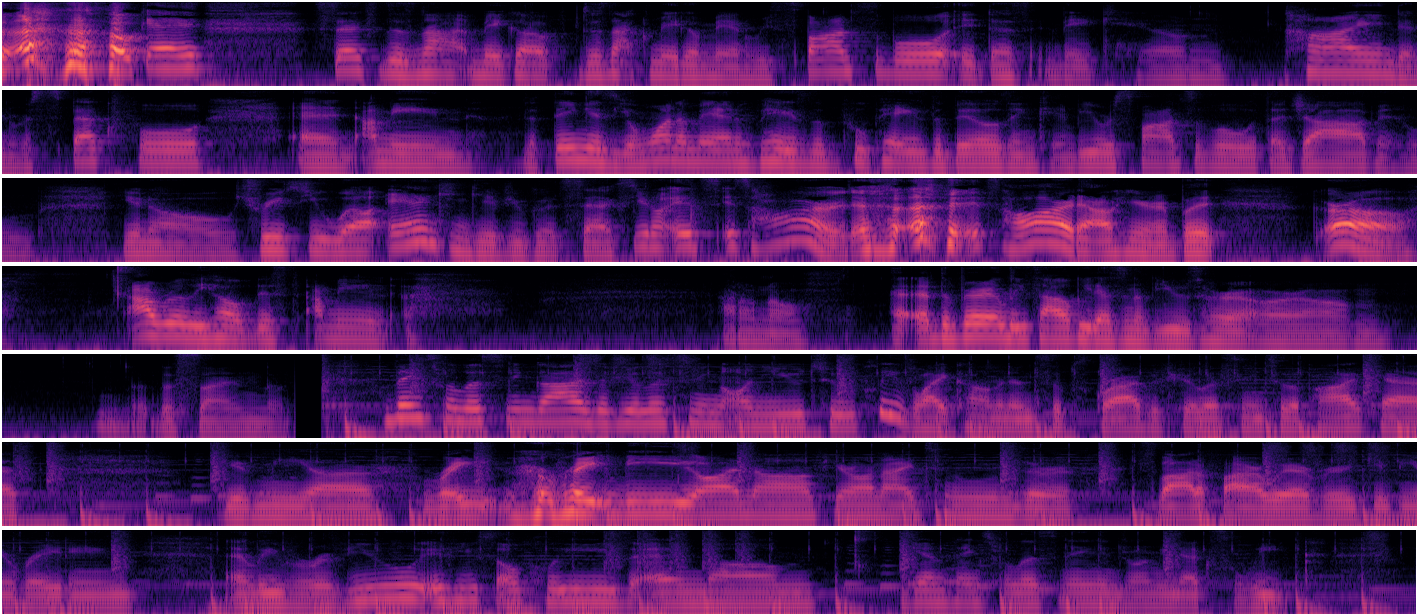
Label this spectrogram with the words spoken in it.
Okay? Sex does not make up does not make a man responsible. It doesn't make him kind and respectful. And i mean the thing is you want a man who pays the who pays the bills and can be responsible with a job and who you know treats you well and can give you good sex. You know it's it's hard. It's hard out here. But girl i really hope this i mean i don't know. At the very least i hope he doesn't abuse her or um the, the son. Thanks for listening guys. If you're listening on youtube please like comment and subscribe. If you're listening to the podcast give me uh rate rate me on uh, if you're on iTunes or Spotify or wherever. Give me a rating and leave a review if you so please. And um, again, thanks for listening. And join me next week.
